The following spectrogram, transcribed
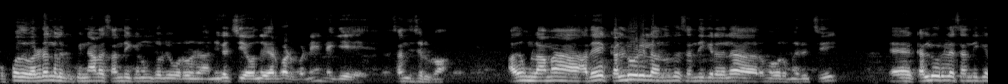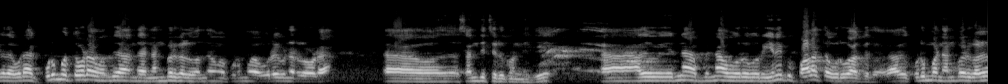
முப்பது வருடங்களுக்கு பின்னால் சந்திக்கணும்னு சொல்லி ஒரு நிகழ்ச்சியை வந்து ஏற்பாடு பண்ணி இன்னைக்கு சந்திச்சிருக்கோம். அதுவும் இல்லாமல் அதே கல்லூரியில் வந்து சந்திக்கிறதுல ரொம்ப ஒரு மகிழ்ச்சி. கல்லூரியில் சந்திக்கிறத விட குடும்பத்தோட வந்து அந்த நண்பர்கள் வந்து அவங்க குடும்ப உறவினர்களோட சந்திச்சிருக்கோம் இன்னைக்கு. ஆஹ், அது என்ன அப்படின்னா ஒரு ஒரு இணைப்பு பாலத்தை உருவாக்குது. அதாவது குடும்ப நண்பர்கள்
